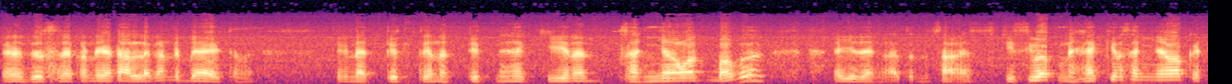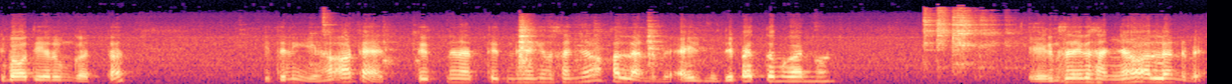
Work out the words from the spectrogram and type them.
එන දර්ශනා කරන්න යට අල්ලගන්න බෑ එතන. ඒක නැත්තෙත් නැත්තෙත් නැහැ කියන සංඥාවක් බව ඇයි දැන් අතන කිසිවක් නැහැ කියන සංඥාවක් ඇති බව තේරුම් ගත්තත් එතනින් එහාට ඇත්තෙත් නැත්තෙත් නැහැ කියන සංඥාවක් අල්ලන්න බෑ. ඇයි මේ දෙපැත්තම ගන්නවනේ. ඒ නිසා ඒක සංඥාව අල්ලන්න බෑ.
